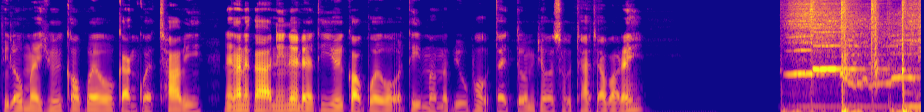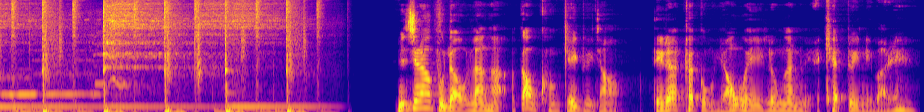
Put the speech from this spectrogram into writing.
ပြုလုပ်မဲ့ရွေးကောက်ပွဲကိုကန့်ကွက်ထားပြီး နိုင်ငံတကာအနေနဲ့လည်းဒီရွေးကောက်ပွဲကိုအတိအမှတ်မပြုဖို့တိုက်တွန်းပြောဆိုထားကြပါတယ်။မြစ်ကြီးနားပူတောင်လမ်းကအကောက်ခွန်ဂိတ်တွေကြောင့်ဒေတာထွက်ကုန်ရောင်းဝယ်ရေးလုပ်ငန်းတွေအခက်တွေ့နေပါတယ်။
